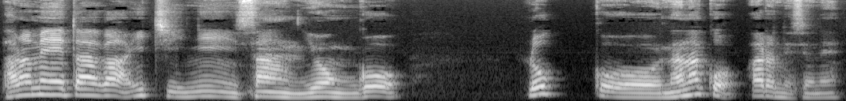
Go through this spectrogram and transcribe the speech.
パラメーターが1、2、3、4、5、6個、7個あるんですよね。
